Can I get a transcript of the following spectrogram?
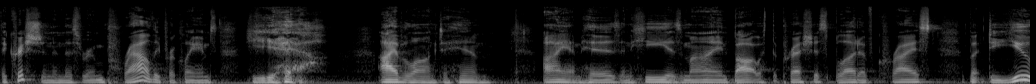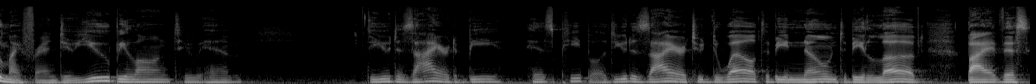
The Christian in this room proudly proclaims, Yeah, I belong to him. I am his and he is mine, bought with the precious blood of Christ. But do you, my friend, do you belong to him? Do you desire to be his people? Do you desire to dwell, to be known, to be loved by this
